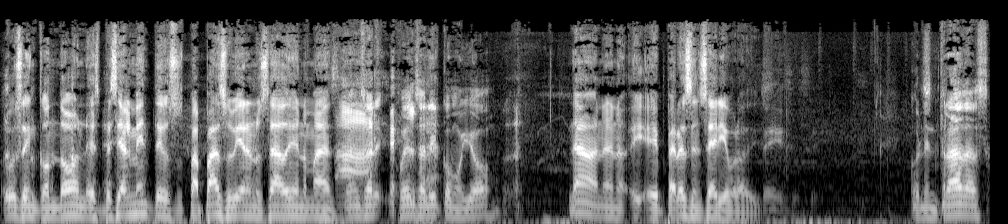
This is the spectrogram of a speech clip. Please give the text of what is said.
Usen condón, especialmente sus papás hubieran usado yo nomás. Pueden, sali- pueden salir como yo. No, no, no, eh, eh, pero es en serio, brody. Con entradas.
